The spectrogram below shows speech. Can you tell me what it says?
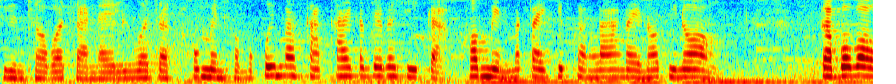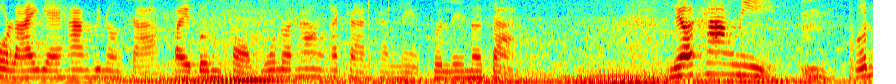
ชื่นชอบอาจารย์ใดหรือว่าจะคอมเมนต์ข้ามาคุยมาทักทายกับยายภาษีกะคอมเมนต์มาใต้คลิปข้างล่างได้เนาะพี่น้องกับเบาๆหลายยายห้างพี่น้องจ้าไปเบิ่งของมูลนทางอาจารย์ทันแรกเพิ่นเลยเนาะจ้าแนวทางนี่เพิ่น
